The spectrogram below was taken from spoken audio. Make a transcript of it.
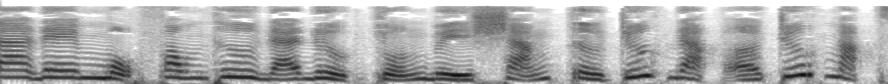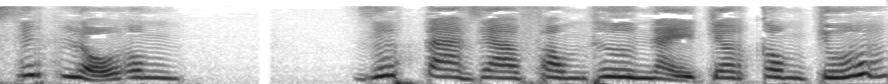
Ta đem một phong thư đã được chuẩn bị sẵn từ trước đặt ở trước mặt xích lỗ Ung. Giúp ta giao phong thư này cho công chúa.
